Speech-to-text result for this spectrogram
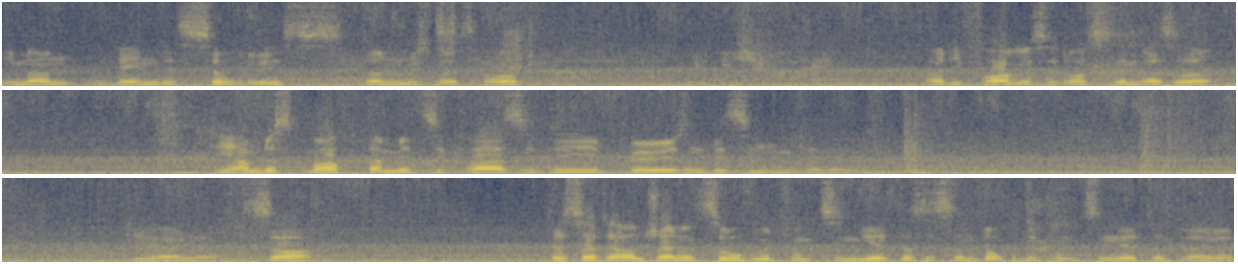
Ich meine, wenn das so ist, dann müssen wir jetzt rauf. Aber die Frage ist ja trotzdem, also die haben das gemacht, damit sie quasi die Bösen besiegen können. Die Hölle. So. Das hat ja anscheinend so gut funktioniert, dass es dann doch nicht funktioniert hat, weil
